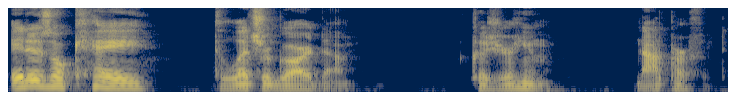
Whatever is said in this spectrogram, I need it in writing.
It is okay to let your guard down because you're human, not perfect.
